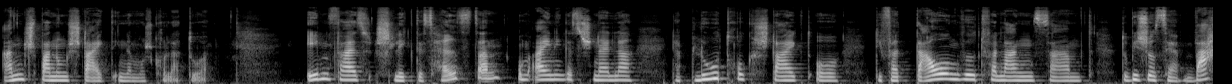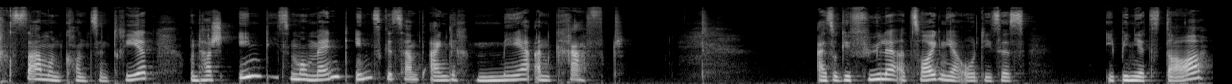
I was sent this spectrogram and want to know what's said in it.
Anspannung steigt in der Muskulatur. Ebenfalls schlägt das Herz dann um einiges schneller, der Blutdruck steigt, oh, die Verdauung wird verlangsamt, du bist schon sehr wachsam und konzentriert und hast in diesem Moment insgesamt eigentlich mehr an Kraft. Also Gefühle erzeugen ja auch dieses, ich bin jetzt da,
